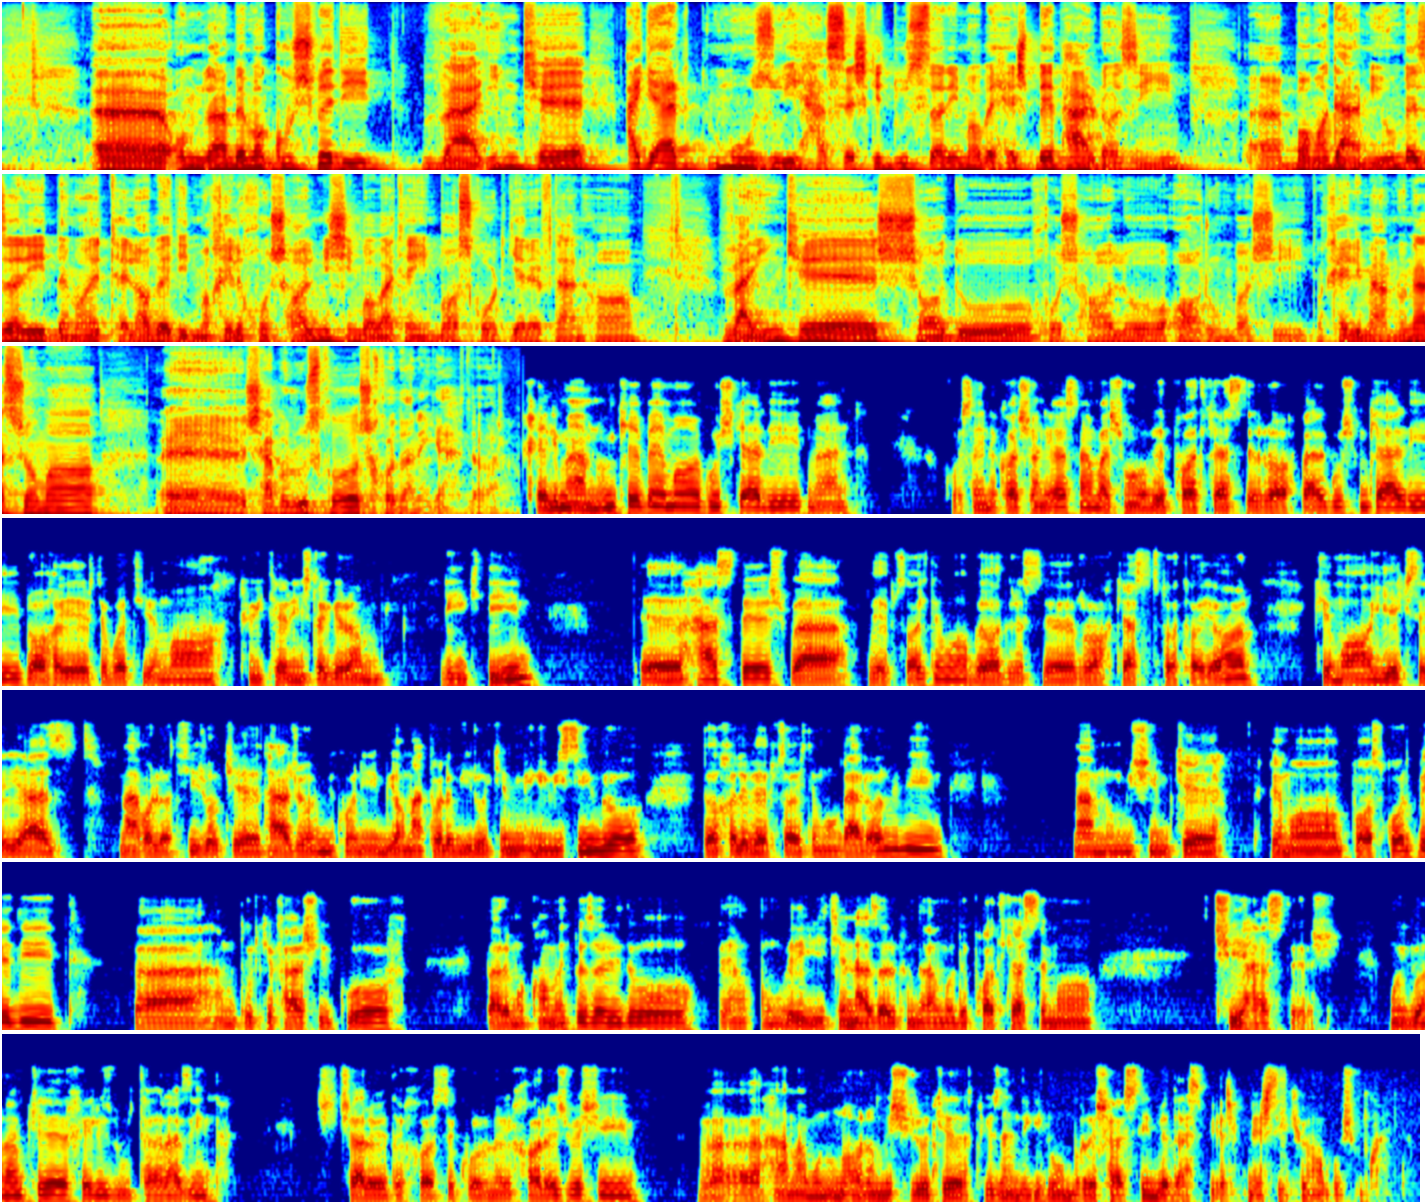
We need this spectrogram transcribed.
امیدوارم به ما گوش بدید و اینکه اگر موضوعی هستش که دوست داریم ما بهش بپردازیم. با ما در میون بذارید به ما اطلاع بدید. ما خیلی خوشحال میشیم بابت این بازخورد گرفتن ها و اینکه شاد و خوشحال و آروم باشید. خیلی ممنون از شما. شب و روز خوش. خدا نگهدار. خیلی ممنون که به ما گوش کردید. من حسین کاشانی هستم و شما به پادکست راهبر گوش می‌کردید. راه های ارتباطی ما توییتر اینستاگرام لینکدین. هستش و وبسایت ما به آدرس راهکست تایار که ما یک سری از مقالاتی رو که ترجمه می‌کنیم یا مطالبی رو که می‌نویسیم رو داخل وبسایتمون قرار میدیم. ممنون میشیم که به ما بازخورد بدید و همونطور که فرشید گفت برای ما کامنت بذارید و به همون بگید که نظرتون در مورد پادکست ما چی هستش. امیدوارم که خیلی زودتر از این شرایط خاص کرونایی خارج بشیم و هممون اون آرامشی رو که توی زندگی دنبالش هستیم به دست بیاریم. مرسی که ما گوش می‌کنید.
